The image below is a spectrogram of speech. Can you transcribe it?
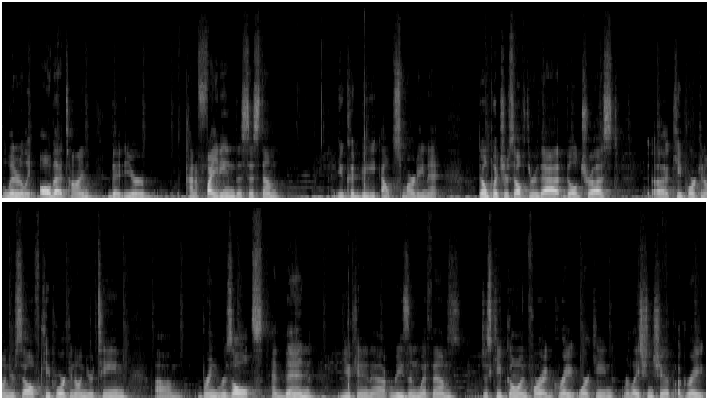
literally all that time that you're kind of fighting the system you could be outsmarting it. Don't put yourself through that. Build trust. Uh, keep working on yourself, keep working on your team, um, bring results, and then you can uh, reason with them. Just keep going for a great working relationship, a great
